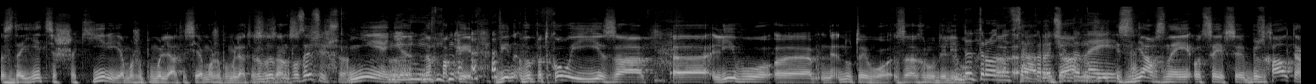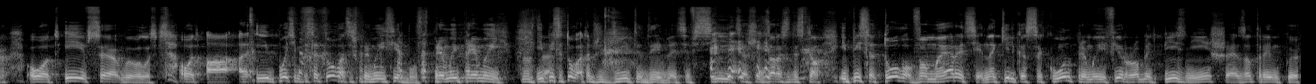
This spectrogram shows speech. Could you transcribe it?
здається, Шакірі, я можу помилятися, я можу помилятися Робив зараз. пропозицію, що? Ні, ні, навпаки. Він випадково її за е, ліву, е, ну то його, за груди ліву. Дотронувся, Е, коротше, да, до неї. і Зняв з неї оцей все бюстгальтер, от, і все вивелось. От, а, а, і потім після того, це ж прямий ефір був, прямий прямий. і після того, а там же діти дивляться, всі, це що зараз я ти сказав. І після того в Америці на кілька секунд прямий ефір роблять пізніше, затримкою,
